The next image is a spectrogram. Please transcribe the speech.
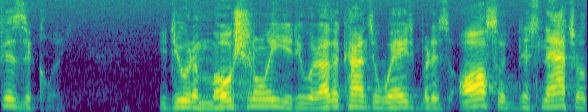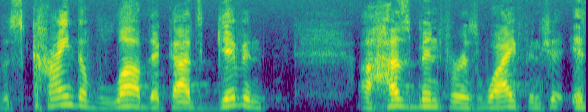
physically. You do it emotionally, you do it other kinds of ways, but it's also this natural, this kind of love that God's given a husband for his wife and is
